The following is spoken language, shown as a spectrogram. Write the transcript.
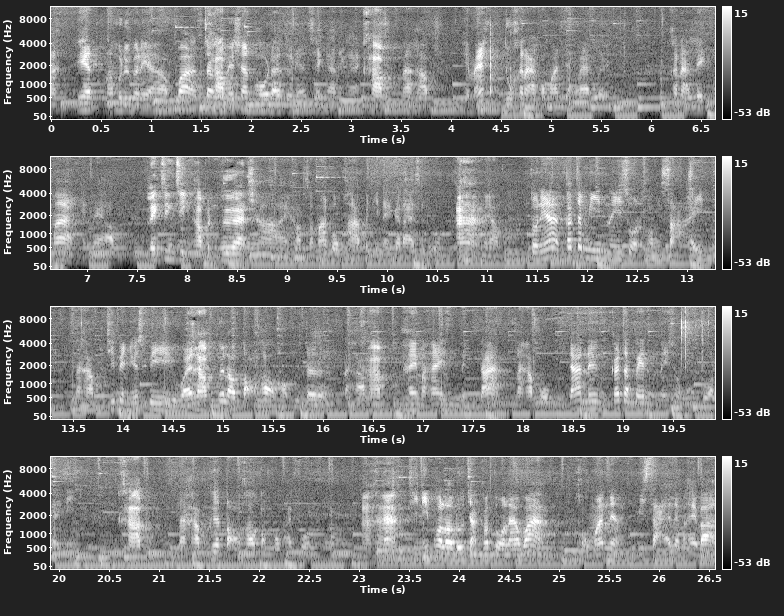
อะพี่เอสเรามาดูกันดีกว่าครับว่าเจ้าครับ Dimension Power Drive ตัวเนี้ยใช้งานยังไงครับนะครับ เห็นไหมดูขนาดของมันอย่างแรกเลย ขนาดเล็กมากเห็นไหมครับ เล็กจริง ๆ ครับเพื่อน ใช่ครับ สามารถพกพาไปที่ไหนก็ได้สะดวกๆอ่านะครับตัวเนี้ยก็จะมีในส่วนของสายนะครับที่เป็น USB ไว้ครัรับบเพื่อเราต่อเข้าคอมพิวเตอร์นะครับครับ ให้มาให้หนึ่งด้านนะครับผมอีกด้านหนึงก็จะเป็นในส่วนของตัว Lightning ครับนะครับเพื่อต่อเข้ากับพวก iPhone ของเรา อ่าอะฮะทีนี้พอเรารู้จักก็ตัวแล้วว่าของมันเนี่ยมีสายอะไรมาให้บ้าง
